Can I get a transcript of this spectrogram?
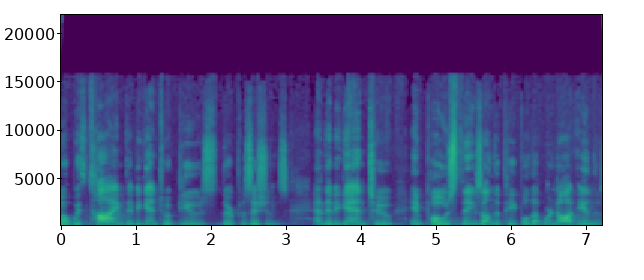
But with time, they began to abuse their positions and they began to impose things on the people that were not in the,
